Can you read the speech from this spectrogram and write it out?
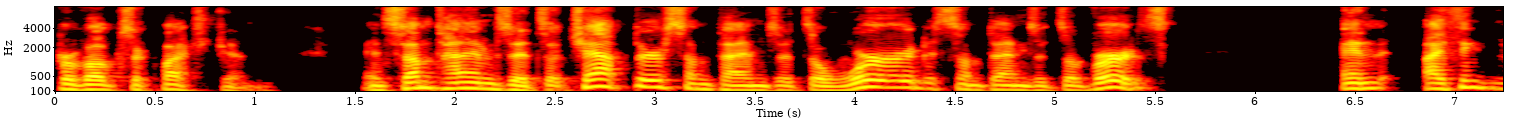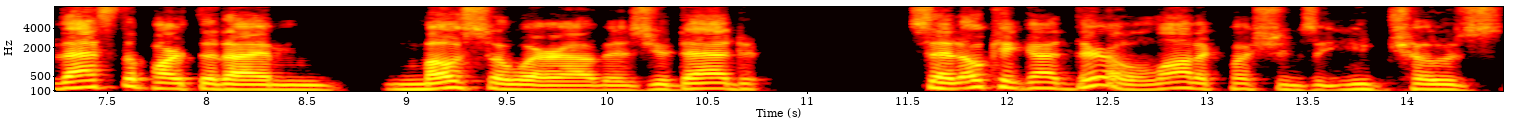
provokes a question. And sometimes it's a chapter, sometimes it's a word, sometimes it's a verse. And I think that's the part that I'm most aware of is your dad said, okay, God, there are a lot of questions that you chose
